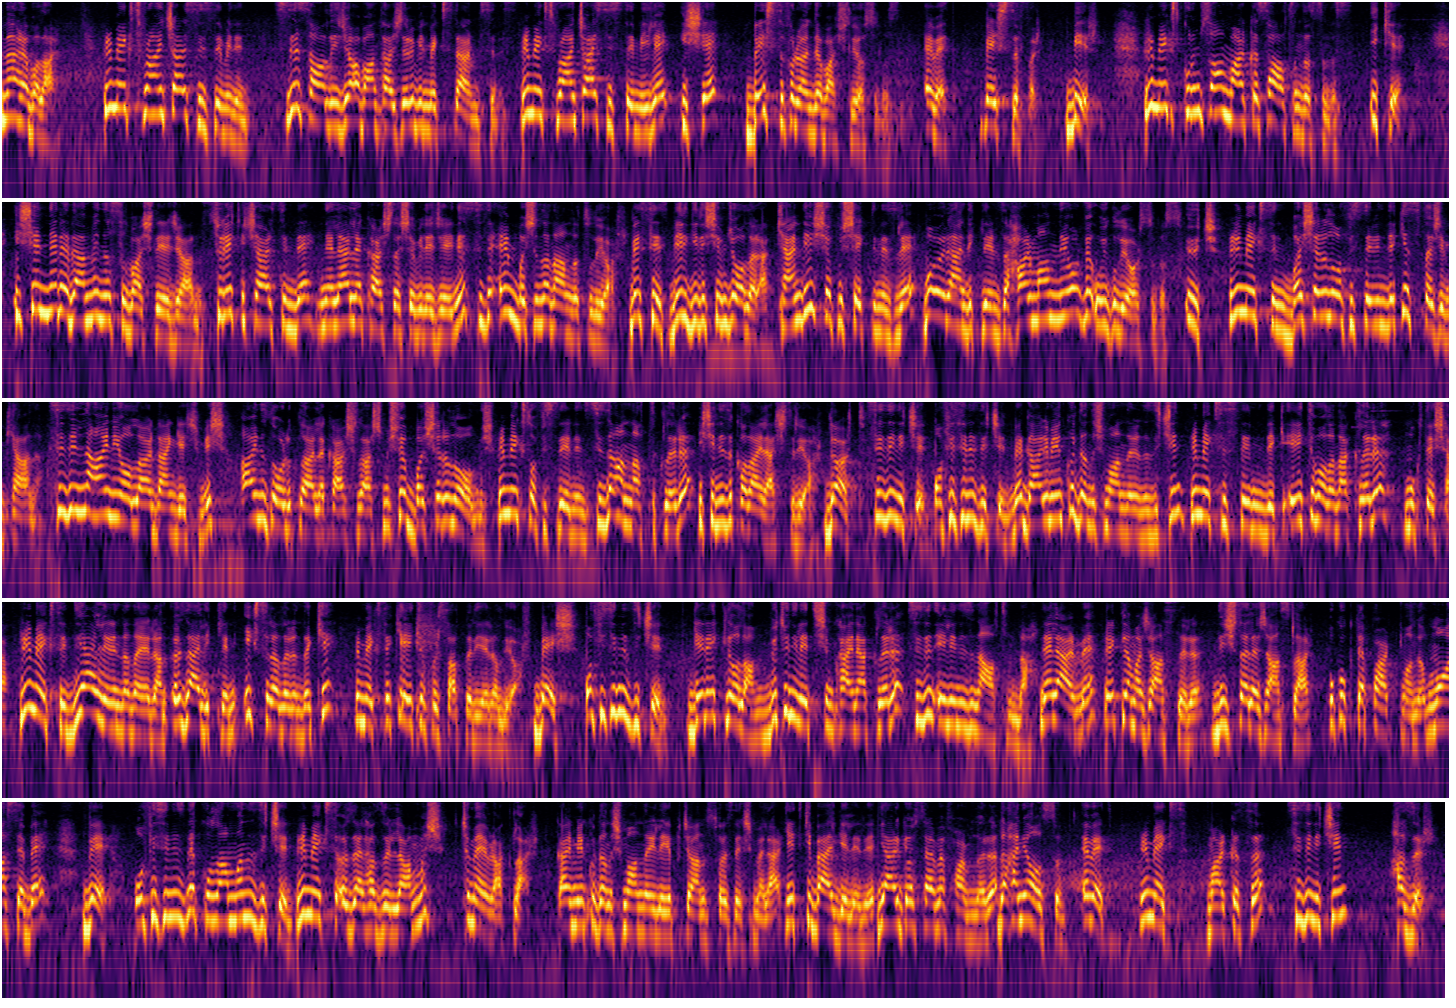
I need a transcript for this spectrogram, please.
Merhabalar. Remax Franchise sisteminin size sağlayacağı avantajları bilmek ister misiniz? Remax Franchise sistemiyle işe 5-0 önde başlıyorsunuz. Evet, 5-0. 1. Remax kurumsal markası altındasınız. 2. İşe nereden ve nasıl başlayacağınız, süreç içerisinde nelerle karşılaşabileceğiniz size en başından anlatılıyor. Ve siz bir girişimci olarak kendi iş yapış şeklinizle bu öğrendiklerinizi harmanlıyor ve uyguluyorsunuz. 3. Remax'in başarılı ofislerindeki staj imkanı. Sizinle aynı yollardan geçmiş, aynı zorluklarla karşılaşmış ve başarılı olmuş. Remax ofislerinin size anlattıkları işinizi kolaylaştırıyor. 4. Sizin için, ofisiniz için ve gayrimenkul danışmanlarınız için Remax sistemindeki eğitim olanakları muhteşem. Remax'i diğerlerinden ayıran özelliklerin ilk sıralarındaki Remax'teki eğitim fırsatları yer alıyor. 5. Ofisiniz için gerekli olan bütün iletişim kaynakları sizin elinizin altında. Neler mi? Reklam ajansları, dijital ajanslar, hukuk departmanı, muhasebe ve ofisinizde kullanmanız için Remax'e özel hazırlanmış tüm evraklar gayrimenkul danışmanlarıyla yapacağınız sözleşmeler, yetki belgeleri, yer gösterme formları daha ne olsun? Evet, Remax markası sizin için hazır.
